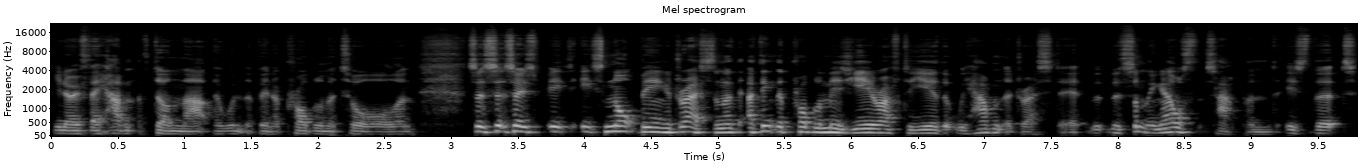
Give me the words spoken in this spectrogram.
you know if they hadn't have done that, there wouldn't have been a problem at all. And so so, so it's, it's not being addressed, and I think the problem is year after year that we haven't addressed it. There's something else that's happened is that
